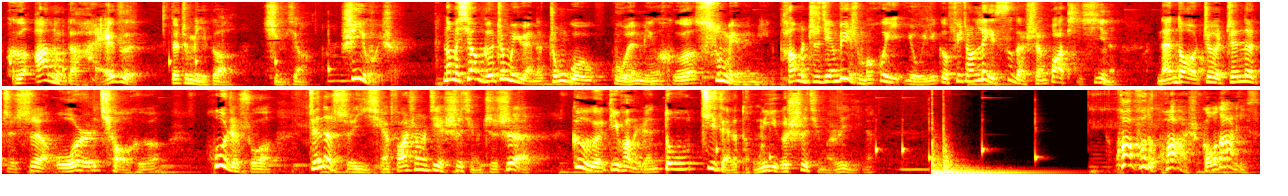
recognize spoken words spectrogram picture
和阿努的孩子的这么一个形象，是一回事儿。那么相隔这么远的中国古文明和苏美文明，他们之间为什么会有一个非常类似的神话体系呢？难道这真的只是偶尔的巧合，或者说真的是以前发生了这些事情，只是各个地方的人都记载了同一个事情而已呢？夸父的夸是高大的意思，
